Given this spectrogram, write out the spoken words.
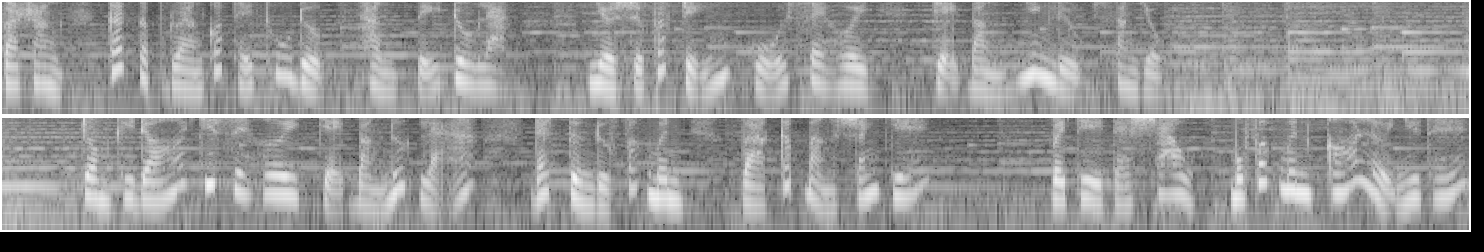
Và rằng các tập đoàn có thể thu được hàng tỷ đô la nhờ sự phát triển của xe hơi chạy bằng nhiên liệu xăng dầu. Trong khi đó, chiếc xe hơi chạy bằng nước lã đã từng được phát minh và cấp bằng sáng chế. Vậy thì tại sao một phát minh có lợi như thế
